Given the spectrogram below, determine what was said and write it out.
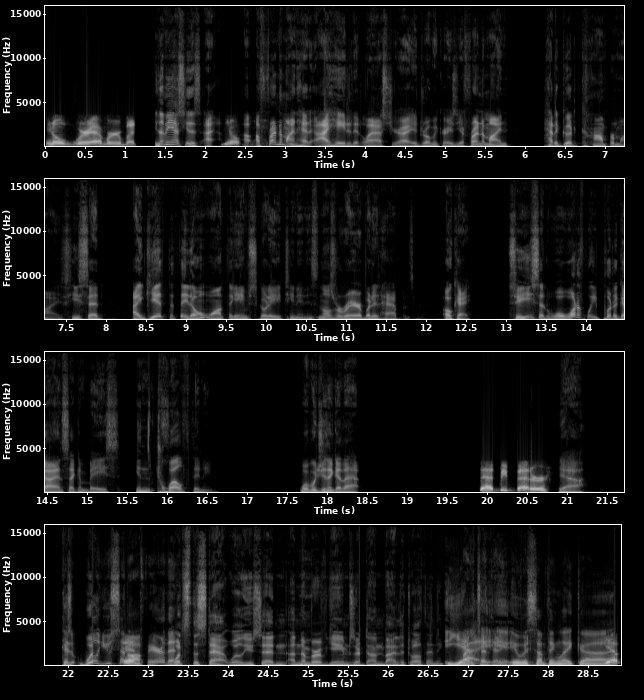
you know wherever, but Let me ask you this. I, You know- a, a friend of mine had. I hated it last year. I, it drove me crazy. A friend of mine had a good compromise. He said, I get that they don't want the games to go to 18 innings, and those are rare, but it happens. Okay. So he said, well, what if we put a guy on second base in the 12th inning? What would you think of that? That'd be better. Yeah. Because, Will, you said And off air that. What's the stat, Will? You said a number of games are done by the 12th inning? Yeah, By the 10th inning, it, it was something like uh, Yep.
